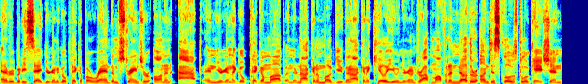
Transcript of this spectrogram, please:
and everybody said you're going to go pick up a random stranger on an app, and you're going to go pick them up, and they're not going to mug you, they're not going to kill you, and you're going to drop them off at another undisclosed location,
